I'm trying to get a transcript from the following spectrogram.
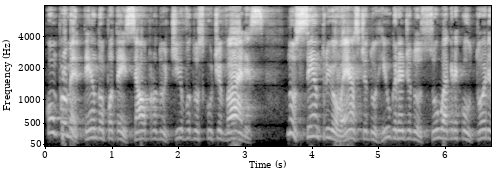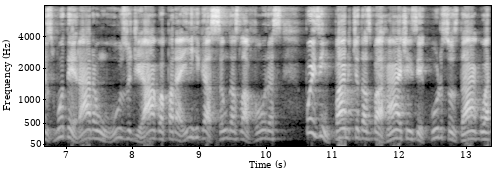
comprometendo o potencial produtivo dos cultivares. No centro e oeste do Rio Grande do Sul, agricultores moderaram o uso de água para a irrigação das lavouras, pois em parte das barragens e cursos d'água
